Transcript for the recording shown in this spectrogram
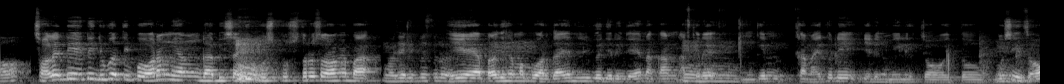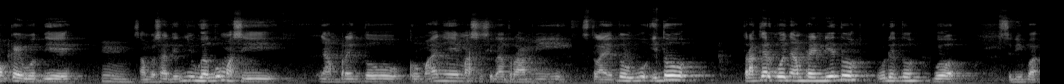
Oh, Soalnya dia, dia juga tipe orang yang nggak bisa dipus-pus terus orangnya pak. nggak usah dipus terus. Iya, apalagi sama keluarganya dia juga jadi gak enak kan. Akhirnya mungkin karena itu dia jadi ngemilih cowok itu. Gue sih itu oke buat dia. Hmm. Sampai saat ini juga gue masih nyamperin tuh ke rumahnya, masih silaturahmi. Setelah itu gue itu terakhir gue nyamperin dia tuh, udah tuh gue sedih pak.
